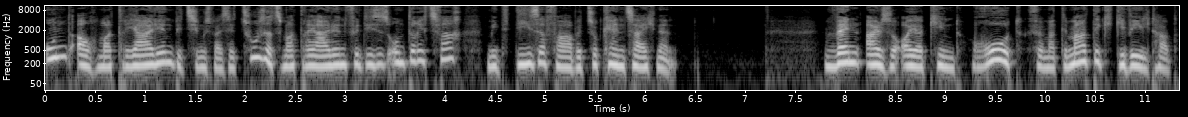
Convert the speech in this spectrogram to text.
und auch Materialien bzw. Zusatzmaterialien für dieses Unterrichtsfach mit dieser Farbe zu kennzeichnen. Wenn also euer Kind Rot für Mathematik gewählt hat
